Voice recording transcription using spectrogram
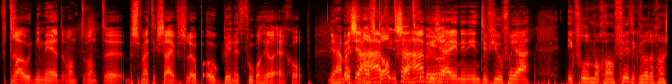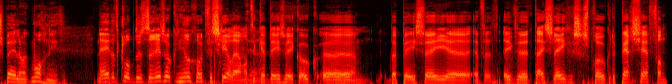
vertrouw het niet meer... want, want de besmettingscijfers lopen ook binnen het voetbal heel erg op. Ja, maar Weet je, en als Sahabi, dat Sahabi gebeuren- zei in een interview van ja, ik voelde me gewoon fit, ik wilde gewoon spelen, maar ik mocht niet. Nee, dat klopt. Dus er is ook een heel groot verschil. Hè? Want Ja. ik heb deze week ook eh, bij PSV eh, even, even Thijs Legers gesproken, de perschef, van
